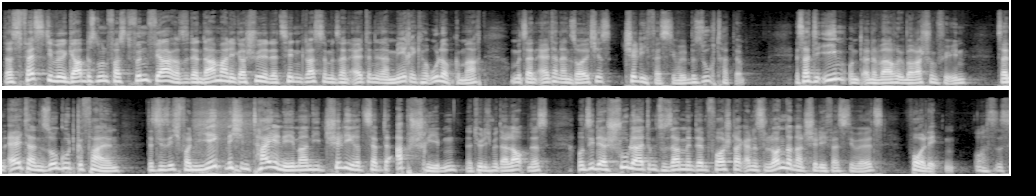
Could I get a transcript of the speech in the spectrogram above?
Das Festival gab es nun fast fünf Jahre, seit ein damaliger Schüler der 10. Klasse mit seinen Eltern in Amerika Urlaub gemacht und mit seinen Eltern ein solches Chili-Festival besucht hatte. Es hatte ihm, und eine wahre Überraschung für ihn, seinen Eltern so gut gefallen, dass sie sich von jeglichen Teilnehmern die Chili-Rezepte abschrieben, natürlich mit Erlaubnis, und sie der Schulleitung zusammen mit dem Vorschlag eines Londoner Chili-Festivals vorlegten. Oh, es ist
